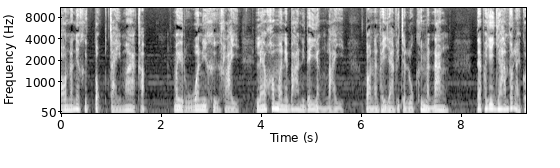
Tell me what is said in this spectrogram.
ตอนนั้นเนี่ยคือตกใจมากครับ ไม่รู้ว่านี่คือใคร แล้วเข้ามาในบ้านนี้ได้อย่างไร ตอนนั้นพยายามที่จะลุกขึ้นมานั่ง แต่พยายามเท่าไหร่ก็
